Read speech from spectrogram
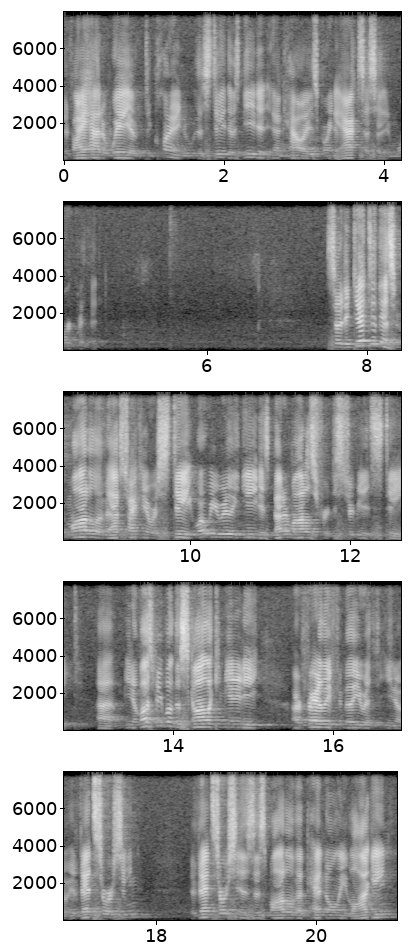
If I had a way of declaring the state that was needed and how I was going to access it and work with it. So to get to this model of abstracting over state, what we really need is better models for distributed state. Uh, you know, most people in the Scala community are fairly familiar with, you know, event sourcing. Event sourcing is this model of append-only logging.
